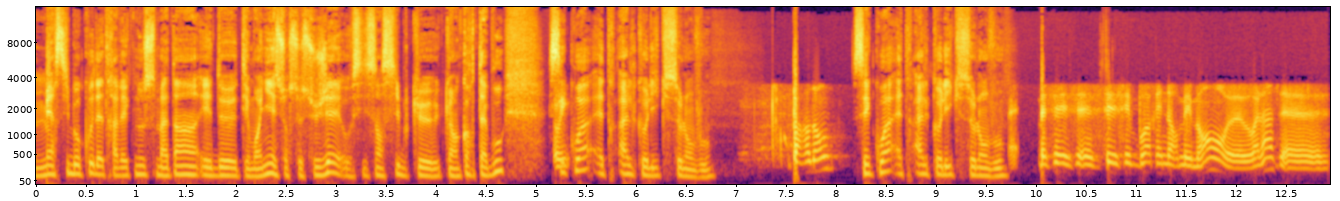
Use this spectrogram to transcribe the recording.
Merci beaucoup d'être avec nous ce matin et de témoigner sur ce sujet aussi sensible que qu'encore tabou. C'est Oui. quoi être alcoolique selon vous? Pardon? C'est quoi être alcoolique selon vous? Ben, c'est- boire énormément, euh, voilà, euh,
